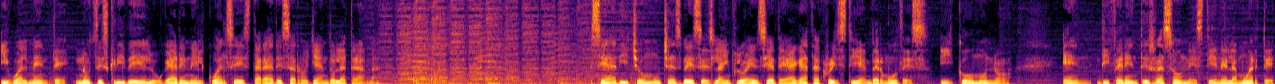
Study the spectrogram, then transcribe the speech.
Igualmente, nos describe el lugar en el cual se estará desarrollando la trama. Se ha dicho muchas veces la influencia de Agatha Christie en Bermúdez, y cómo no, en Diferentes razones tiene la muerte,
